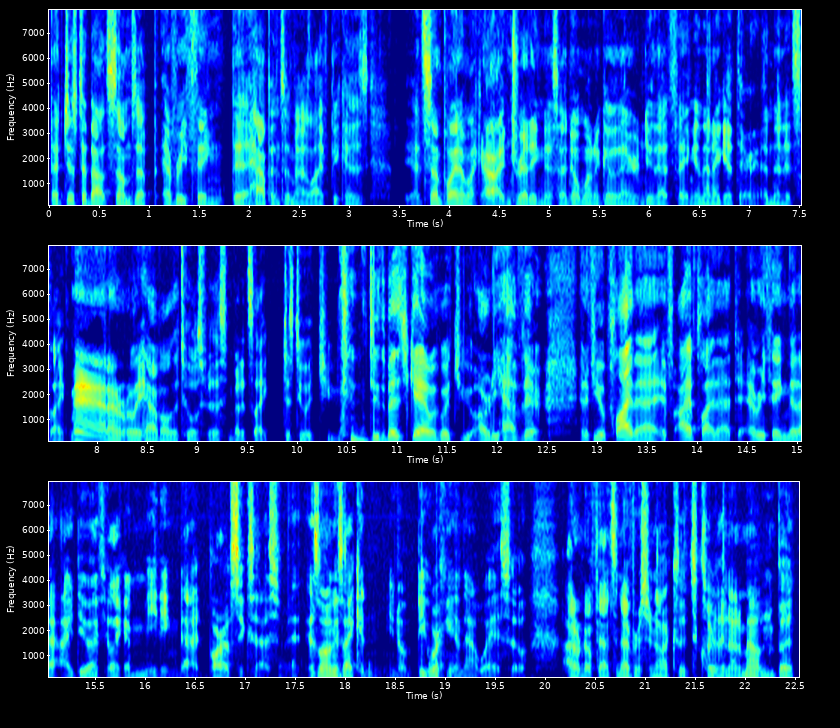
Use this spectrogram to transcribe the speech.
that just about sums up everything that happens in my life because at some point I'm like, oh, I'm dreading this. I don't want to go there and do that thing. And then I get there. And then it's like, man, I don't really have all the tools for this. But it's like, just do what you do the best you can with what you already have there. And if you apply that, if I apply that to everything that I- do, I feel like I'm meeting that bar of success eh, as long as I can, you know, be working in that way. So I don't know if that's an Everest or not because it's clearly not a mountain, but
